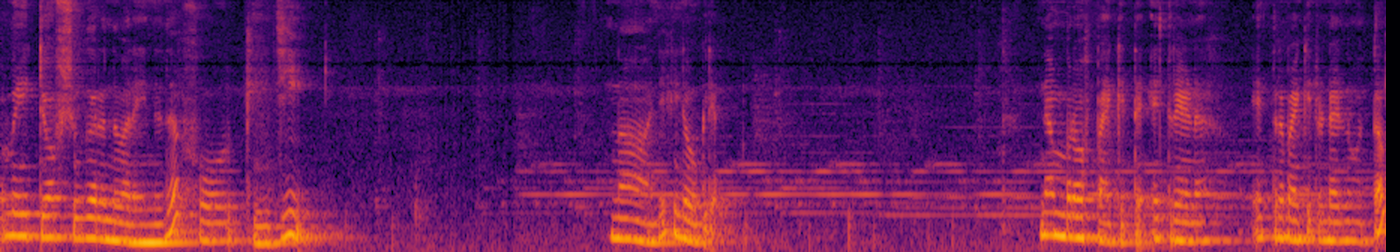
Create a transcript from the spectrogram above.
വെയ്റ്റ് ഓഫ് ഷുഗർ എന്ന് പറയുന്നത് ഫോർ കെ ജി നാല് കിലോഗ്രാം നമ്പർ ഓഫ് പാക്കറ്റ് എത്രയാണ്? എത്ര പാക്കറ്റ് ഉണ്ടായിരുന്നു മൊത്തം?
